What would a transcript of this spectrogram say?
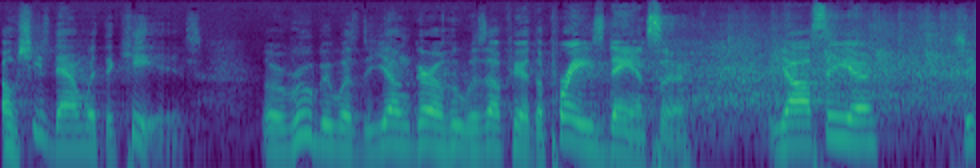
Oh, she's down with the kids. Little Ruby was the young girl who was up here, the praise dancer. Y'all see her? She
